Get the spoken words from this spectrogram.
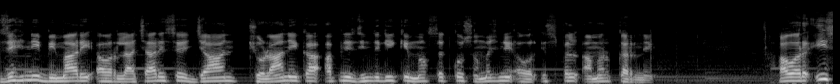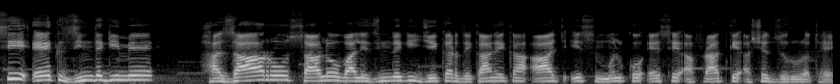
ذہنی بیماری اور لاچاری سے جان چھڑانے کا، اپنی زندگی کے مقصد کو سمجھنے اور اس پر عمل کرنے۔ اور اسی ایک زندگی میں ہزاروں سالوں والی زندگی جی کر دکھانے کا آج اس ملک کو ایسے افراد کے اشد ضرورت ہے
